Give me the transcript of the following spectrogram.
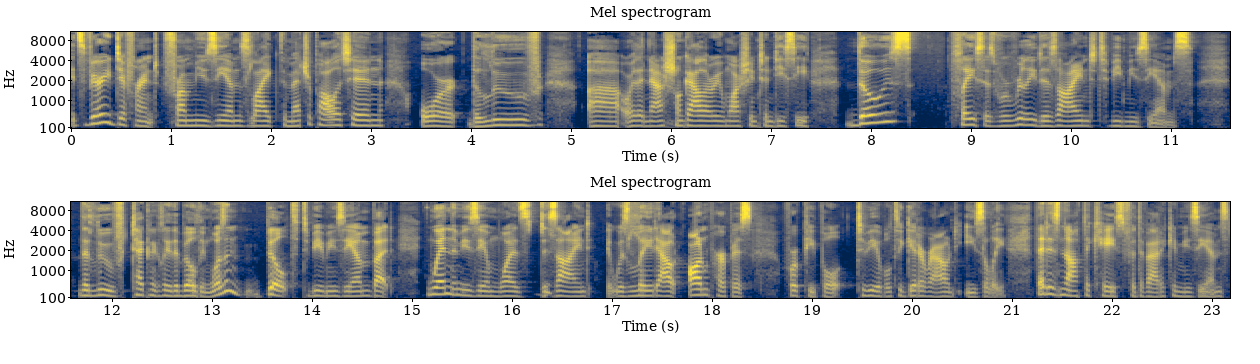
it's very different from museums like the Metropolitan or the Louvre uh, or the National Gallery in Washington, D.C. Those places were really designed to be museums. The Louvre, technically, the building wasn't built to be a museum, but when the museum was designed, it was laid out on purpose for people to be able to get around easily. That is not the case for the Vatican museums.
